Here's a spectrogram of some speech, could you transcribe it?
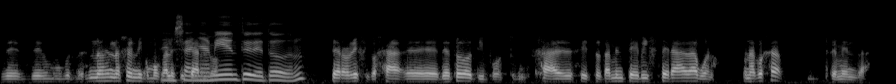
de, no, sé ni cómo calificarlo. Ensañamiento y de todo, ¿no? Terrorífico, o sea, eh, de todo tipo, o sea, es decir, totalmente viscerada, bueno, una cosa tremenda.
